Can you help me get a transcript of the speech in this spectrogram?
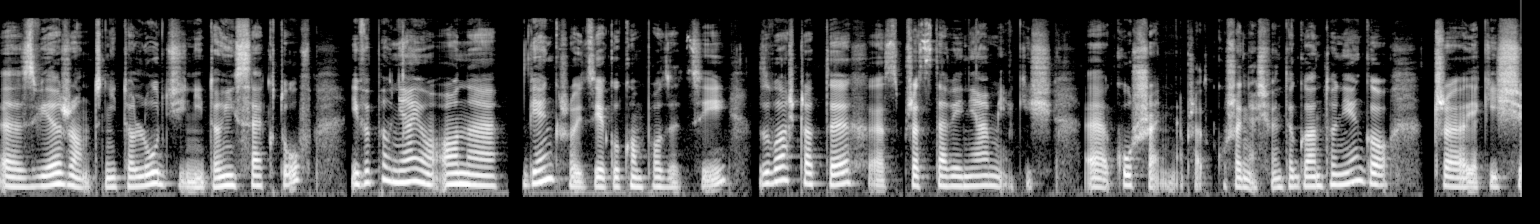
e, zwierząt, ni to ludzi, ni to insektów, i wypełniają one większość z jego kompozycji, zwłaszcza tych e, z przedstawieniami jakichś kuszeń, na przykład kuszenia świętego Antoniego, czy jakichś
